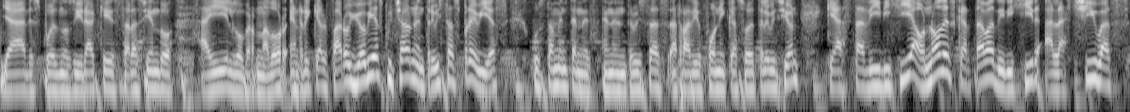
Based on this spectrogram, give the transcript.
Ya después nos dirá que estará haciendo ahí el gobernador Enrique Alfaro. Yo había escuchado en entrevistas previas, justamente en, en entrevistas radiofónicas o de televisión, que hasta dirigía o no descartaba dirigir a las Chivas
